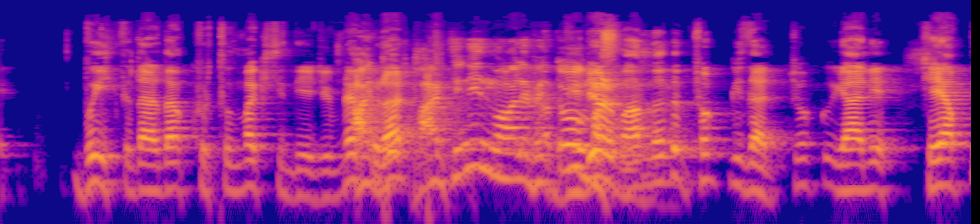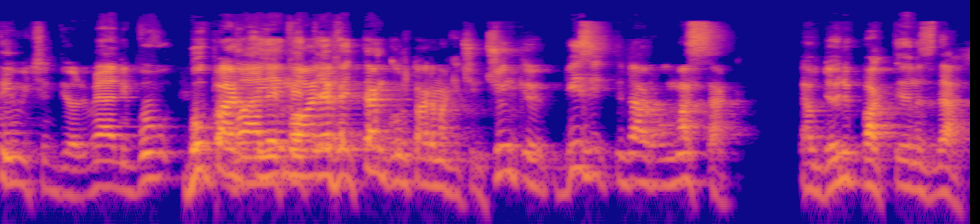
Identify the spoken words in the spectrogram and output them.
bu iktidardan kurtulmak için diye cümle Ay, kurar. partinin muhalefette olması. Biliyorum anladım çok güzel. Çok yani şey yaptığım için diyorum. Yani bu Bu partiyi Muhalefete- muhalefetten kurtarmak için. Çünkü biz iktidar olmazsak ya dönüp baktığınızda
